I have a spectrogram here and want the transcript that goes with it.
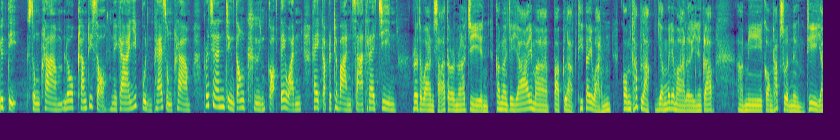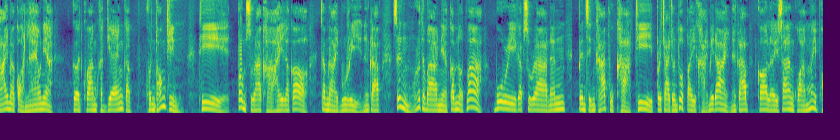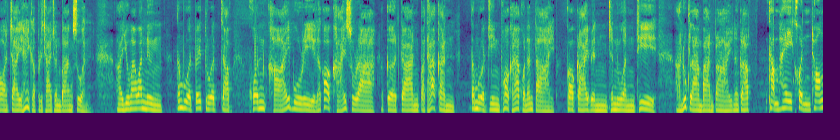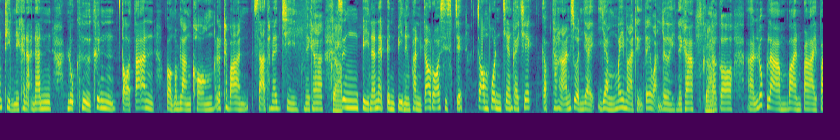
ยุติสงครามโลกครั้งที่สองนะคะญี่ปุ่นแพ้สงคราม เพราะฉะนั้นจึงต้องคืนเกาะไต้หวันให้กับรัฐบาลสาธารณจีน รัฐบาลสาธารณรัฐจีนกำลังจะย้ายมาปักหลักที่ไต้หวัน กองทัพหลักยังไม่ได้มาเลยนะครับมีกองทัพส่วนหนึ่งที่ย้ายมาก่อนแล้วเนี่ยเกิดความขัดแย้งกับคนท้องถิ่นที่ต้มสุราขายแล้วก็จำหน่ายบุหรี่นะครับ ซึ่งรัฐบาลเนี่ยกำหนดว่าบุหรี่กับสุรานั้นเป็นสินค้าผูกขาดที่ประชาชนทั่วไปขายไม่ได้นะครับ ก็เลยสร้างความไม่พอใจให้กับประชาชนบางส่วนออยู่มาวันหนึ่งตำรวจไปตรวจจับคนขายบุหรี่แล้วก็ขายสุราเกิดการปะทะกันตำรวจยิงพ่อค้าคนนั้นตาย ก็กลายเป็นชนวนที่ลุกลามบานปลายนะครับ ทำให้คนท้องถิ่นในขณะนั้น ลุกฮือขึ้นต่อต้านกองกำลังของรัฐบาลสาธารณจีนนะคะครับซึ่งปีนั้นเนี่ยเป็นปี 1947 จอมพลเจียงไคเชกกับทหารส่วนใหญ่ยังไม่มาถึงไต้หวันเลยนะคะครับแล้วก็อ่าลุกลามบานปลายไป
